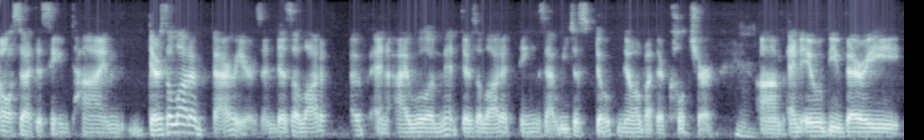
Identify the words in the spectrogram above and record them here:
also at the same time, there's a lot of barriers and there's a lot of, and I will admit, there's a lot of things that we just don't know about their culture. Mm. Um, and it would be very,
